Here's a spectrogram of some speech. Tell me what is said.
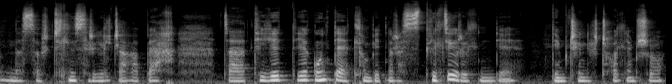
нас орчлон сэргийлж байгаа байх. За, тэгээд яг үнтэй адилхан бид нар сэтгэл зүйн эрүүл мэндэ дэмжих нэг чухал юм шүү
